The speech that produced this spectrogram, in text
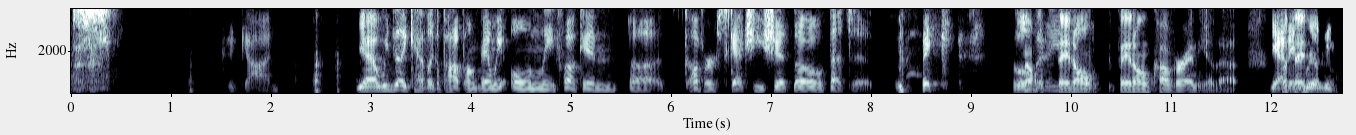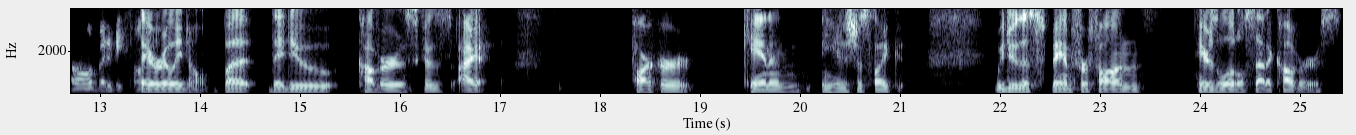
Good God. Yeah, we like have like a pop punk band. We only fucking uh cover sketchy shit though. That's it. like a little No, bit. they don't. They don't cover any of that. Yeah, but they, they- really don't. But it'd be fun. They really don't. But they do covers because I Parker Cannon, he was just like, we do this band for fun. Here's a little set of covers.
